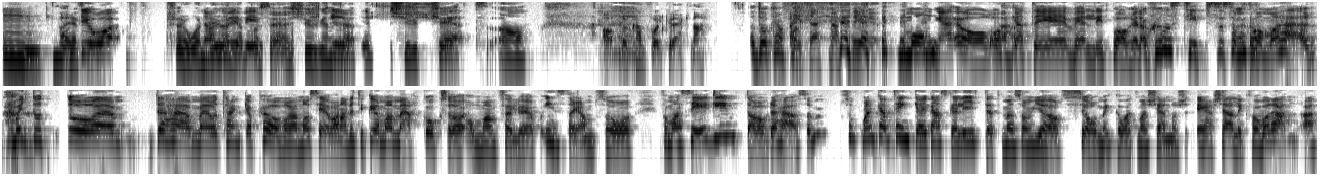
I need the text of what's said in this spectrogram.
Mm. Vad är det för, för år nu, ja, höll jag på att säga, 2021. Ja. ja, då kan folk räkna. Då kan folk räkna att det är många år och att det är väldigt bra relationstips som kommer här. Men då, då, eh, det här med att tanka på varandra och se varandra, det tycker jag man märker också om man följer er på Instagram så får man se glimtar av det här som, som man kan tänka är ganska litet men som gör så mycket av att man känner er kärlek för varandra.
